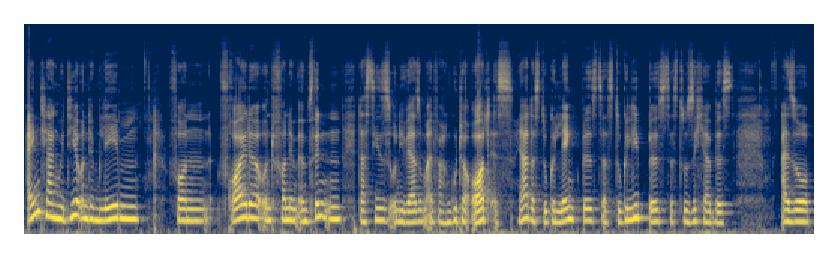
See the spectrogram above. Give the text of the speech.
Einklang mit dir und dem Leben, von Freude und von dem Empfinden, dass dieses Universum einfach ein guter Ort ist. Ja, dass du gelenkt bist, dass du geliebt bist, dass du sicher bist. Also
